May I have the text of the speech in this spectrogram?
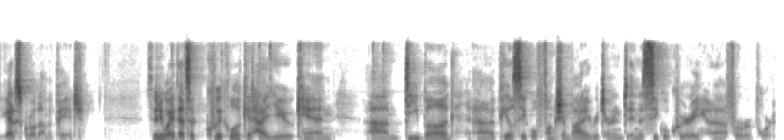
you got to scroll down the page. So anyway, that's a quick look at how you can um, debug uh, PL SQL function body returned in a SQL query uh, for a report.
